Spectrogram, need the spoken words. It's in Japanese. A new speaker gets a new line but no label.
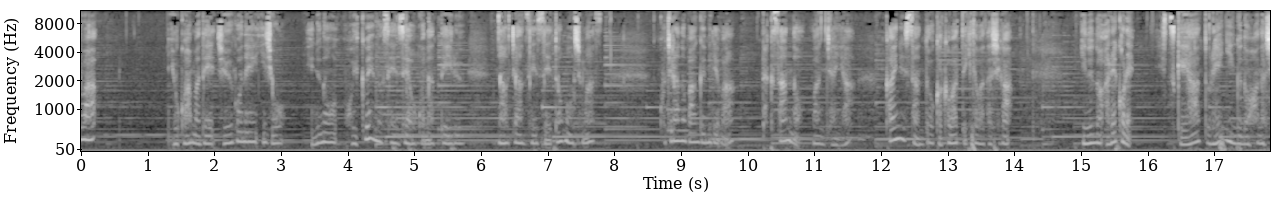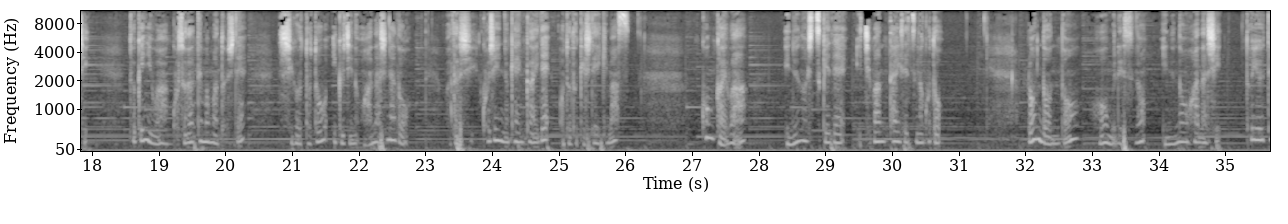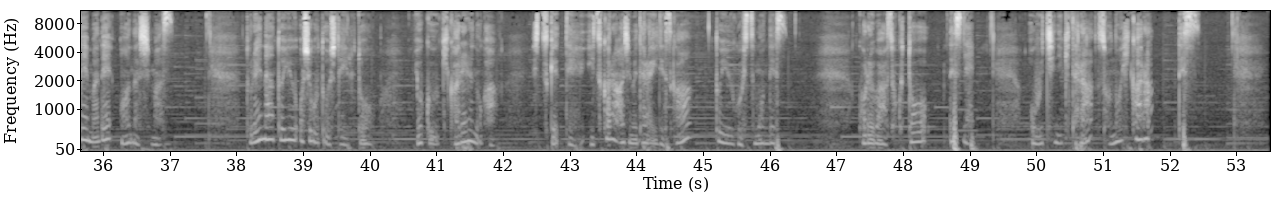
ちは。横浜で15年以上犬の保育園の先生を行っているなおちゃん先生と申します。こちらの番組ではたくさんのワンちゃんや飼い主さんと関わってきた私が犬のあれこれしつけやトレーニングのお話時には子育てママとして仕事と育児のお話などを私個人の見解でお届けしていきます。今回は犬のしつけで一番大切なこと。ロンドンのホームレスの犬のお話というテーマでお話します。トレーナーというお仕事をしているとよく聞かれるのがしつけっていつから始めたらいいですか？というご質問です。これは即答ですね。お家に来たらその日からです。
